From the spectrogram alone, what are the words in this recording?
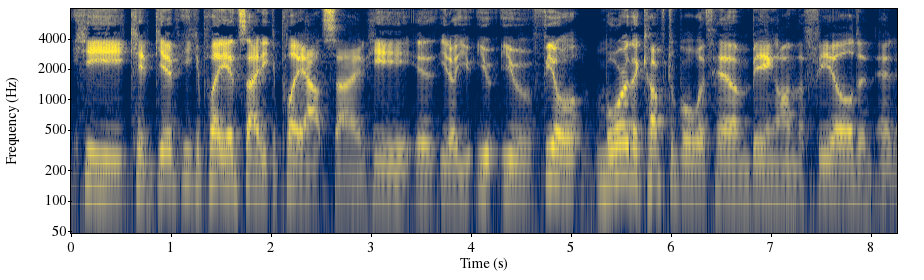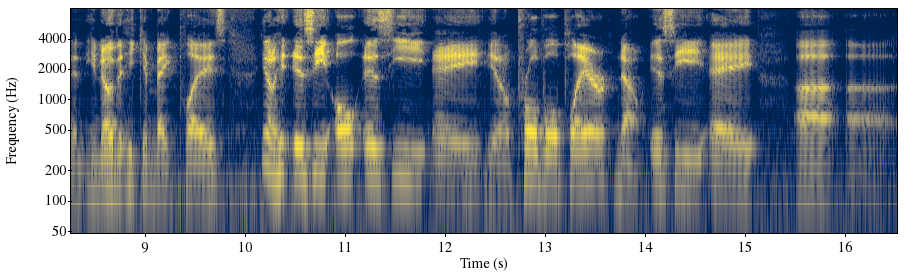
he could give he could play inside he could play outside. He is you know you, you, you feel more than comfortable with him being on the field and, and, and you know that he can make plays. You know is he old is he a you know pro bowl player? No. Is he a uh, uh,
